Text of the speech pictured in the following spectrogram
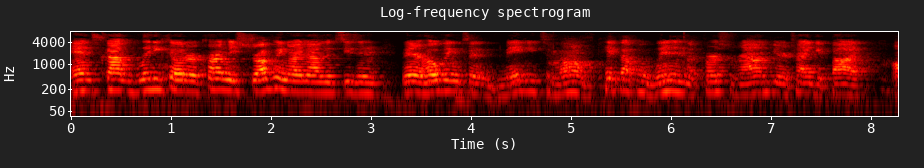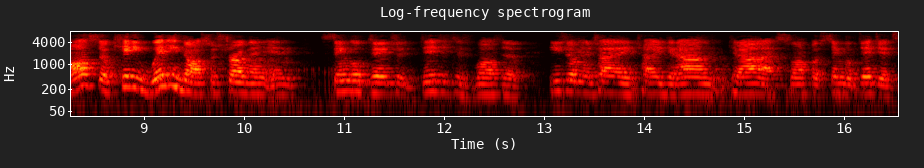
and Scott Liddycode are currently struggling right now this season. They're hoping to maybe tomorrow pick up a win in the first round here, and try to get by. Also, Kitty Whitty's also struggling in single digit, digits as well, so he's hoping to try to try to get out get out of that slump of single digits.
